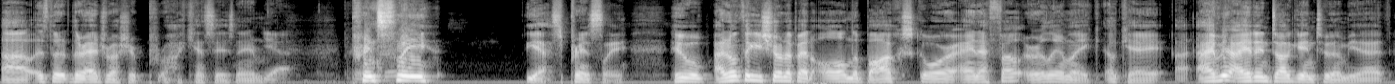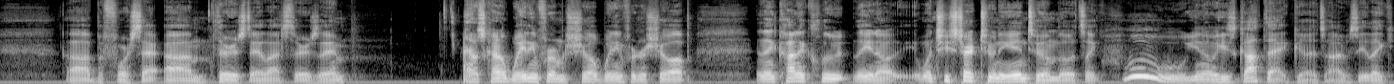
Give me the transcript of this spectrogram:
uh, is their their edge rusher? oh, I can't say his name. Yeah. Princely. Yes, Princely, who I don't think he showed up at all in the box score, and I felt early I'm like, okay, I haven't I hadn't dug into him yet uh, before Sa- um, Thursday, last Thursday. I was kind of waiting for him to show up, waiting for him to show up, and then kind of clue, you know, once you start tuning into him though, it's like, whoo, you know, he's got that goods. Obviously, like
